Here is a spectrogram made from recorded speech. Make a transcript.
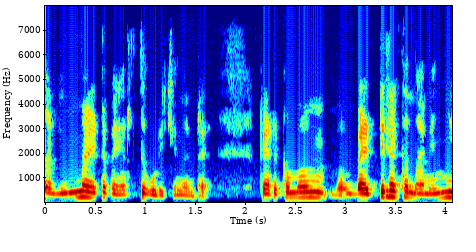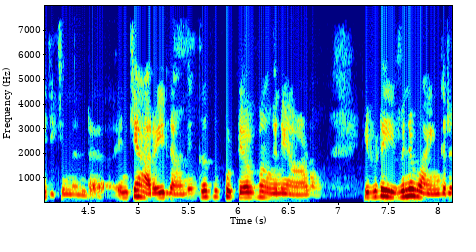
നന്നായിട്ട് വേർത്ത് കുടിക്കുന്നുണ്ട്. കിടക്കുമ്പം ബെഡിലൊക്കെ നനഞ്ഞിരിക്കുന്നുണ്ട്. എനിക്ക് അറിയില്ല നിങ്ങൾക്ക് കുട്ടികൾക്ക് അങ്ങനെയാണോ? ഇവിടെ ഇവന് ഭയങ്കര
